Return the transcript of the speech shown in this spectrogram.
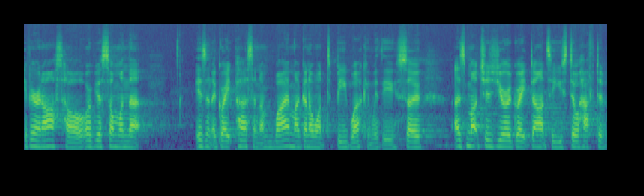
if you're an asshole or if you're someone that isn't a great person, why am I going to want to be working with you? So, as much as you're a great dancer, you still have to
